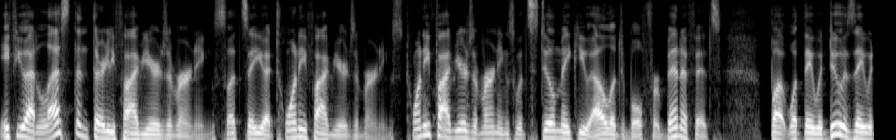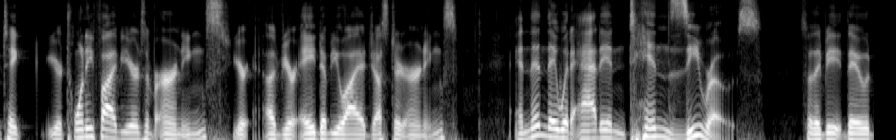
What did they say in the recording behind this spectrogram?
If you had less than 35 years of earnings, let's say you had 25 years of earnings, 25 years of earnings would still make you eligible for benefits. But what they would do is they would take your 25 years of earnings, your of your AWI adjusted earnings, and then they would add in 10 zeros so they'd be they would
